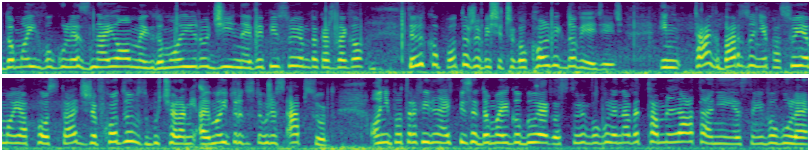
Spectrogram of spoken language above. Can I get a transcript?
do moich w ogóle znajomych, do mojej rodziny, wypisują do każdego tylko po to, żeby się czegokolwiek dowiedzieć. Im tak bardzo nie pasuje moja postać, że wchodzą z buciorami, ale moi drodzy, to już jest absurd. Oni potrafili nawet pisać do mojego byłego, z którym w ogóle nawet tam lata nie jestem i w ogóle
